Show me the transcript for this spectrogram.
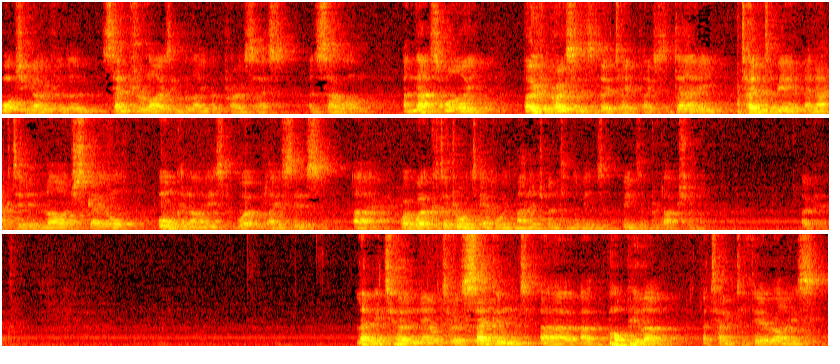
watching over them, centralising the labour process, and so on. And that's why both processes that take place today tend to be enacted in large-scale, organised workplaces uh, where workers are drawn together with management and the means of, means of production. Okay. Let me turn now to a second uh, a popular attempt to theorise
